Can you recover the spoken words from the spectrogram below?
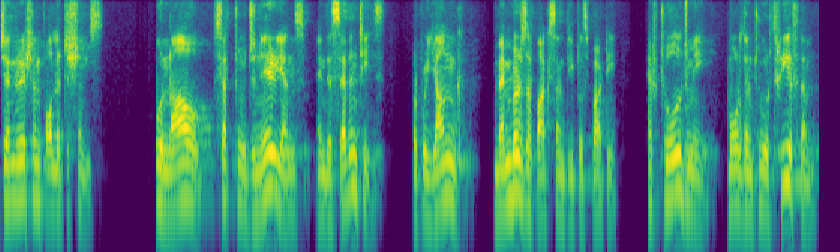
generation politicians who are now septuagenarians in their 70s, but were young members of Pakistan People's Party, have told me, more than two or three of them,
